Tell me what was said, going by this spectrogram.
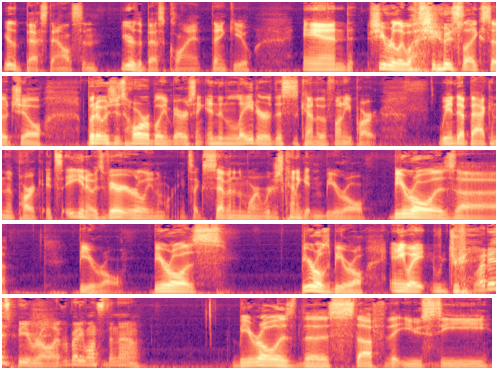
you're the best, Allison. You're the best client. Thank you. And she really was. She was like so chill, but it was just horribly embarrassing. And then later, this is kind of the funny part. We end up back in the park. It's you know, it's very early in the morning. It's like 7 in the morning. We're just kind of getting B-roll. B-roll is uh B-roll. B-roll is B-roll's B-roll. Anyway, What is B roll? Everybody wants to know. B-roll is the stuff that you see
